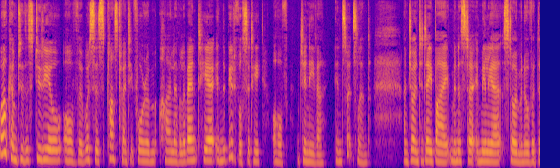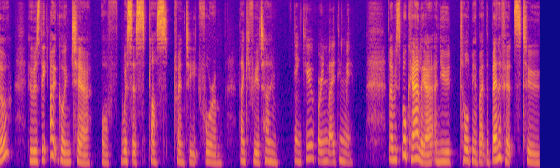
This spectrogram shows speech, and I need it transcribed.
Welcome to the studio of the WSIS Plus 20 Forum high level event here in the beautiful city of Geneva in Switzerland. I'm joined today by Minister Emilija Stojmenova Duh, who is the outgoing chair of WSIS Plus 20 Forum. Thank you for your time. Thank you for inviting me. Now, we spoke earlier and you told me about the benefits to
